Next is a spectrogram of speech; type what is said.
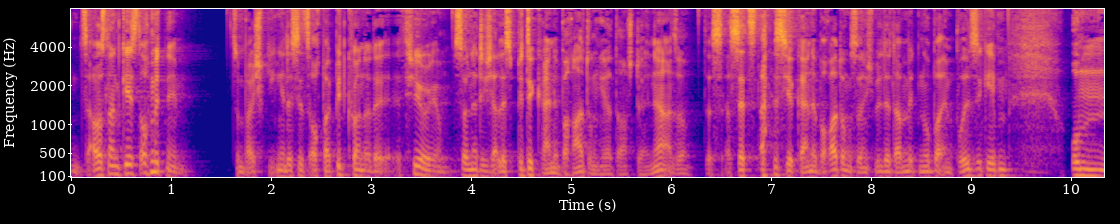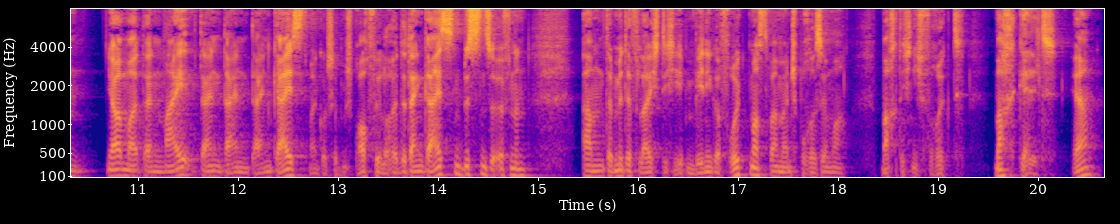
ins Ausland gehst, auch mitnehmen. Zum Beispiel ginge das jetzt auch bei Bitcoin oder Ethereum. Soll natürlich alles bitte keine Beratung hier darstellen. Ne? Also das ersetzt alles hier keine Beratung, sondern ich will dir damit nur bei Impulse geben, um ja mal dein, dein, dein, dein Geist, mein Gott, ich habe einen Sprachfehler heute, dein Geist ein bisschen zu öffnen, ähm, damit du vielleicht dich eben weniger verrückt machst, weil mein Spruch ist immer, mach dich nicht verrückt, mach Geld. Ja?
